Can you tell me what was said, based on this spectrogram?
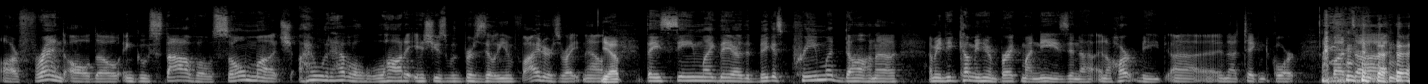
our friend Aldo and Gustavo so much, I would have a lot of issues with Brazilian fighters right now. Yep. They seem like they are the biggest prima donna. I mean, he'd come in here and break my knees in a, in a heartbeat uh, and not take him to court. But uh,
